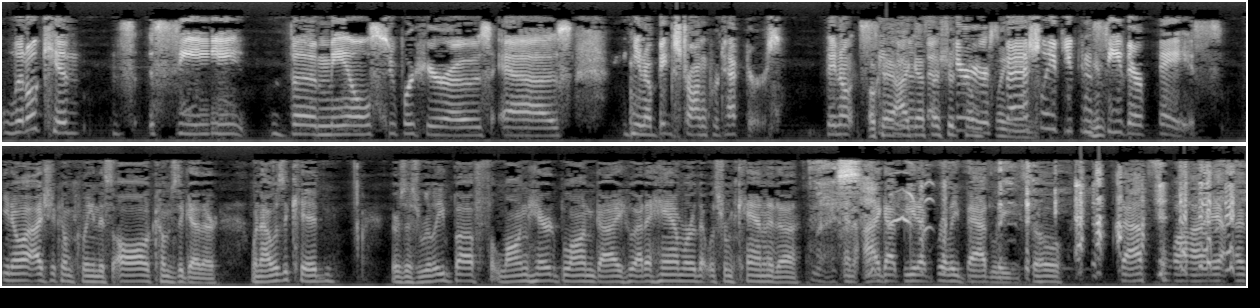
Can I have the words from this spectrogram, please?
little kids see the male superheroes as you know big strong protectors. They don't. See Okay, I guess that I should come scary, clean. especially if you can You- see their face. you know what? I should come clean. This all comes together. When I was a kid, there was this really buff, long-haired blonde guy who had a hammer that was from Canada, Nice. and I got beat up really badly. So that's why I'm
